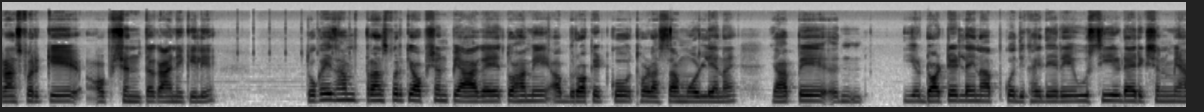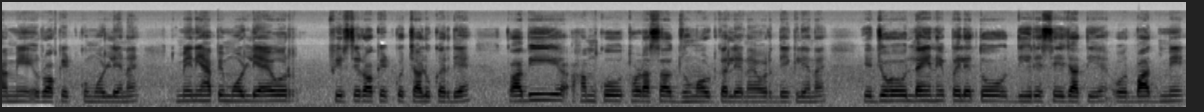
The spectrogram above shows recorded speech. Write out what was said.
ट्रांसफ़र के ऑप्शन तक आने के लिए। तो कहीं हम ट्रांसफ़र के ऑप्शन पे आ गए तो हमें अब रॉकेट को थोड़ा सा मोड़ लेना है। यहाँ पे ये डॉटेड लाइन आपको दिखाई दे रही है, उसी डायरेक्शन में हमें रॉकेट को मोड़ लेना है। तो मैंने यहाँ पे मोड़ लिया है और फिर से रॉकेट को चालू कर दिया है। तो अभी हमको थोड़ा सा जूम आउट कर लेना है और देख लेना है। ये जो लाइन है, पहले तो धीरे से जाती है और बाद में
